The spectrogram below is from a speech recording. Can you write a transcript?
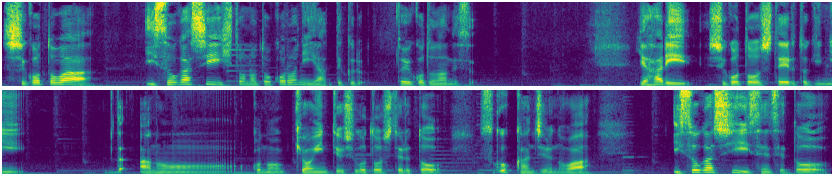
仕事は忙しい人のところにやってくるということなんですやはり仕事をしている時にあのー、この教員っていう仕事をしてるとすごく感じるのは忙しい先生と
